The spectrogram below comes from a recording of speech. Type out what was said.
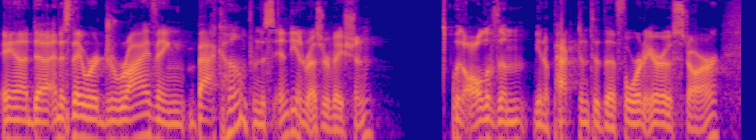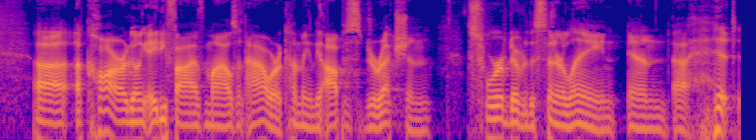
And, uh, and as they were driving back home from this Indian reservation, with all of them you know, packed into the Ford Aerostar, uh, a car going 85 miles an hour coming the opposite direction swerved over the center lane and uh, hit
